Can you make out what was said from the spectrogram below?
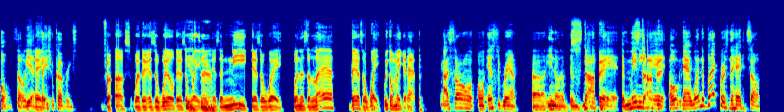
on. So yeah, the Hey. facial coverings. For us, where there is a will, there's a Yes, way. sir. When there's a need, there's a way. When there's a laugh, there's a way. We're gonna make it happen. I saw on, on Instagram, uh, you know, the, the Stop mini it. pad, the mini Stop pad. it. Oh, now it wasn't a black person that had this on,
